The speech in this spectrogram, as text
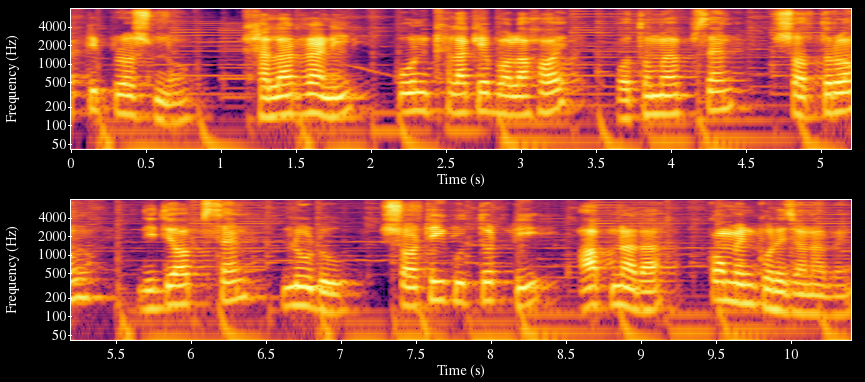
একটি প্রশ্ন, খেলার রানী কোন খেলাকে বলা হয়? প্রথম অপশান শতরং দ্বিতীয় অপশান লুডো। সঠিক উত্তরটি আপনারা কমেন্ট করে জানাবেন।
